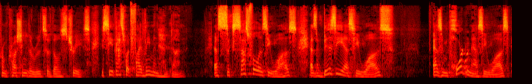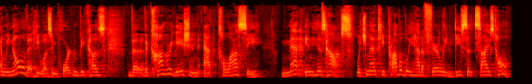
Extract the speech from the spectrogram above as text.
from crushing the roots of those trees. You see, that's what Philemon had done. As successful as he was, as busy as he was, as important as he was, and we know that he was important because the, the congregation at Colossae met in his house, which meant he probably had a fairly decent sized home.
